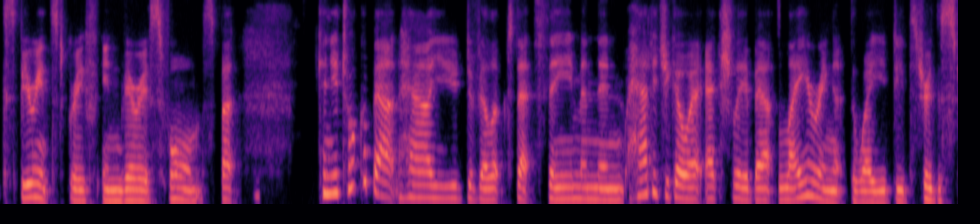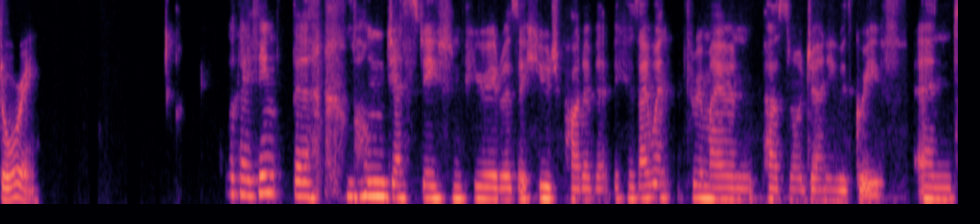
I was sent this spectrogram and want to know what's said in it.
experienced grief in various forms, but can you talk about how you developed that theme and then how did you go actually about layering it the way you did through the story? Look, I think the long gestation period was a huge part of it because I went through my own personal journey with grief. And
